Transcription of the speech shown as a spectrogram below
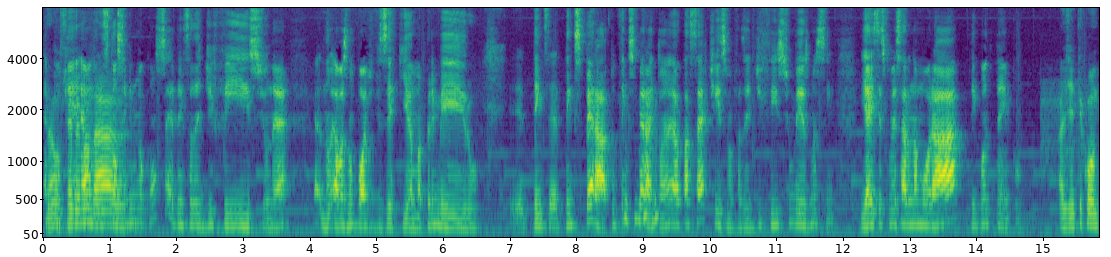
É Não, sempre elas mandava. estão seguindo meu conselho, tem que fazer difícil, né? É, Elas não podem dizer que ama primeiro. É, Tem que, tem que esperar, tudo tem que esperar. Então ela tá certíssima, fazer difícil mesmo assim. E aí vocês começaram a namorar, tem quanto tempo? A gente con-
